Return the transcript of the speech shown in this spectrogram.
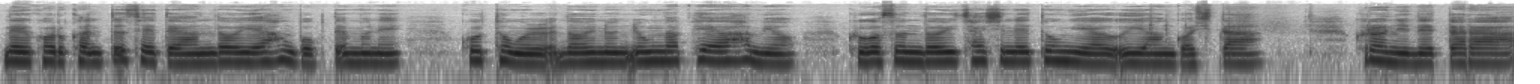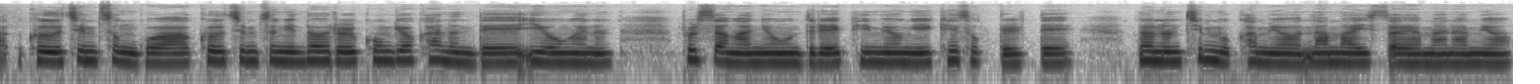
내 거룩한 뜻에 대한 너희의 항복 때문에 고통을 너희는 용납해야 하며 그것은 너희 자신의 동의에 의한 것이다. 그러니 내 딸아 그 짐승과 그 짐승이 너를 공격하는 데 이용하는 불쌍한 영혼들의 비명이 계속될 때 너는 침묵하며 남아 있어야만 하며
